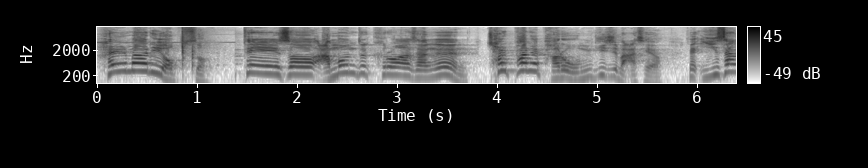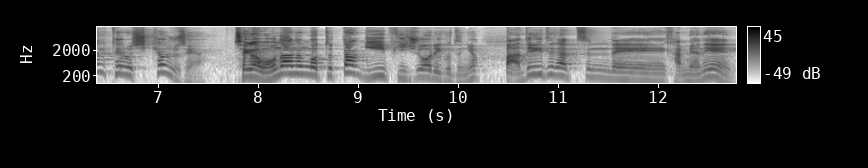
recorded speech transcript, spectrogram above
할 말이 없어. 상태에서 아몬드 크로아상은 철판에 바로 옮기지 마세요. 그냥 이 상태로 시켜주세요. 제가 원하는 것도 딱 이 비주얼이거든요. 마드리드 같은 데 가면은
